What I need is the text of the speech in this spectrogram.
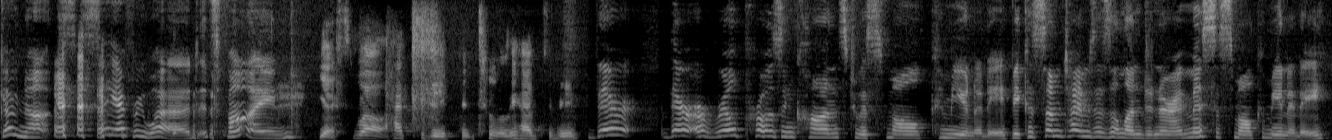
Go nuts. Say every word. It's fine. Yes, well, it had to be. It totally had to be. there there are real pros and cons to a small community because sometimes as a Londoner I miss a small community.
